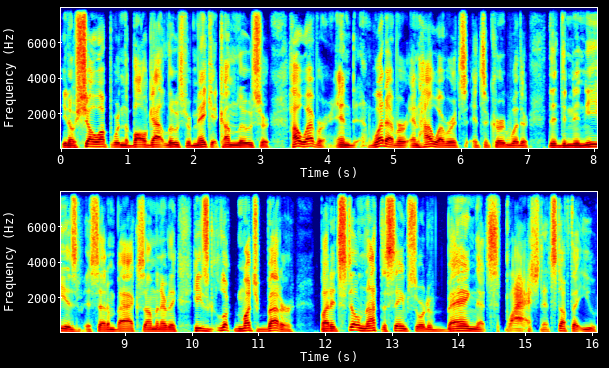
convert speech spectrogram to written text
you know, show up when the ball got loose or make it come loose or however and whatever and however it's it's occurred whether the, the knee is, is set him back some and everything. He's looked much better but it's still not the same sort of bang, that splash, that stuff that you,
